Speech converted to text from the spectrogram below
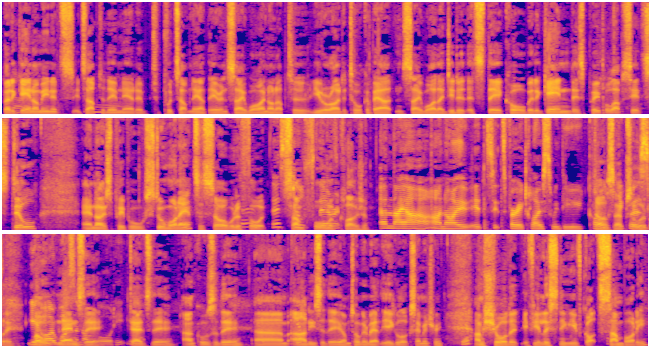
But again, I mean, it's it's up to them now to, to put something out there and say why, not up to you or I to talk about and say why they did it. It's their call. But again, there's people upset still, and those people still want answers. So I would have thought They're some still- form they're- of closure. And they are. I know it's it's very close with you. Cogs, Does because, absolutely. Yeah, well, I wasn't Nan's on there, board. Yeah. Dad's there, uncles are there, um, aunties are there. I'm talking about the Eaglehawk Cemetery. Yep. I'm sure that if you're listening, you've got somebody.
